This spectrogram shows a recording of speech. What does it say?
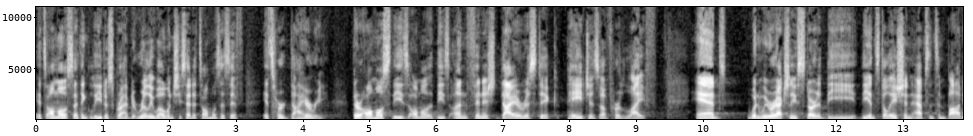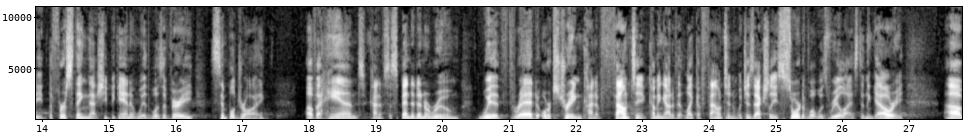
It's almost, I think Lee described it really well when she said it's almost as if it's her diary. There are almost these, almost these unfinished diaristic pages of her life. And when we were actually started the, the installation Absence Embodied, the first thing that she began it with was a very simple drawing of a hand kind of suspended in a room with thread or string kind of fountain coming out of it like a fountain, which is actually sort of what was realized in the gallery. Uh,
